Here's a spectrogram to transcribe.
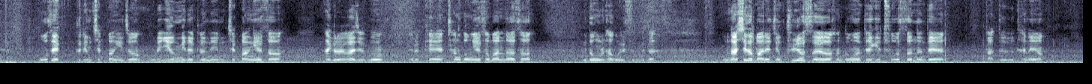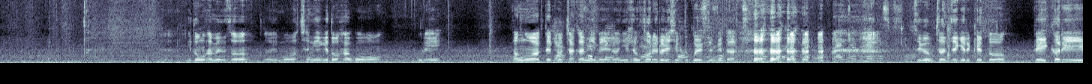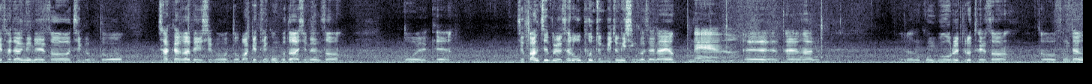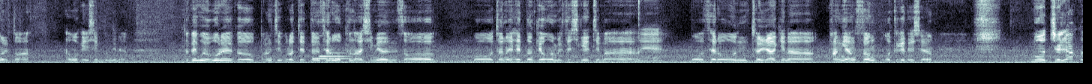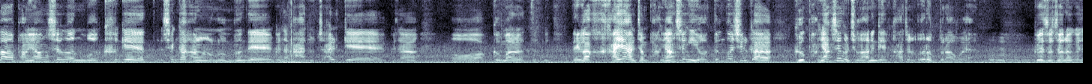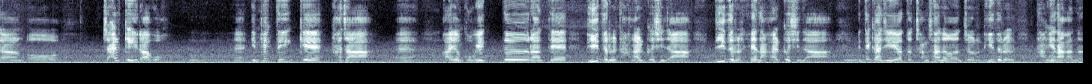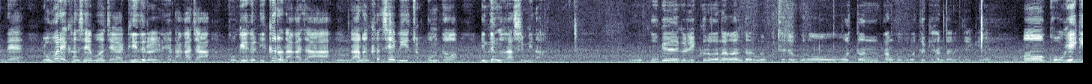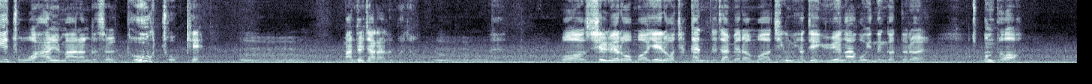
오색 그림 책방이죠. 우리 이은미 대표님 책방에서 하기로 해가지고 이렇게 창동에서 만나서 이동을 하고 있습니다. 오늘 날씨가 많이 지금 풀렸어요. 한동안 되게 추웠었는데 따뜻하네요. 네, 이동하면서 뭐 책 얘기도 하고 우리 박노학 대표 작가님의 이런 인생 소리를 열심히 듣고 있습니다. 지금 전직 이렇게 또 베이커리 사장님에서 지금 또 작가가 되시고 또 마케팅 공부도 하시면서 또 이렇게 지금 빵집을 새로 오픈 준비 중이신 거잖아요. 네. 예, 다양한 이런 공부를 비롯해서 더 성장을 또 하고 계신 분이네요. 대표님 이번에 그 빵집을 어쨌든 새로 오픈하시면서 뭐 전에 했던 경험이 있으시겠지만 네. 뭐 새로운 전략이나 방향성 어떻게 되셔요? 뭐 전략과 방향성은 뭐 크게 생각하는 건 없는데 그냥 아주 짧게 그냥 어그말 내가 가야 할좀 방향성이 어떤 것일까 그 방향성을 정하는 게 가장 어렵더라고요. 음, 그래서 저는 그냥 어 짧게 일하고 음, 예, 임팩트 있게 가자. 예, 과연 고객들한테 리드를 당할 것이냐, 리드를 해 나갈 것이냐. 음. 이때까지 어떤 장사는 저는 리드를 당해 나갔는데 요번에 컨셉은 제가 리드를 해 나가자, 고객을 이끌어 나가자라는 컨셉이 조금 더 있는 것 같습니다. 음, 고객을 이끌어 나간다는 건 구체적으로 어떤 방법으로 어떻게 한다는 얘기예요? 어 고객이 좋아할 만한 것을 더욱 좋게 음, 만들자라는 거죠. 음, 뭐 실외로 뭐 예로 잠깐 들자면은 뭐 지금 현재 유행하고 있는 것들을 조금 더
